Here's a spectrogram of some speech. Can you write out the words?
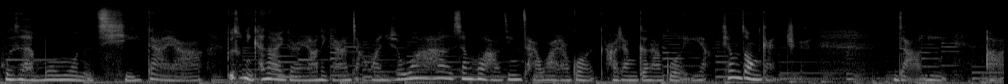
或是很默默的期待啊。比如说，你看到一个人，然后你跟他讲话，你说哇，他的生活好精彩，我好像过，好像跟他过了一样，像这种感觉。你知道，你啊、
